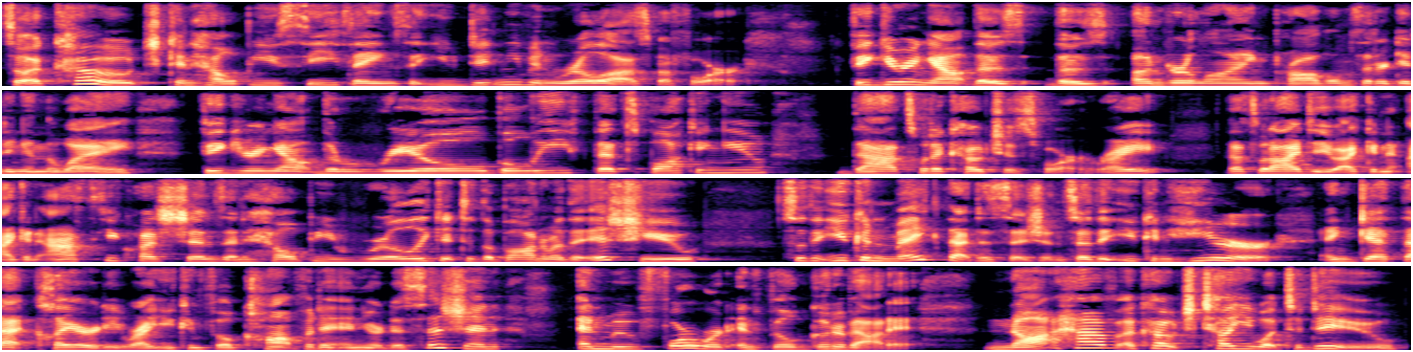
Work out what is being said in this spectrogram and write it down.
So a coach can help you see things that you didn't even realize before figuring out those those underlying problems that are getting in the way, figuring out the real belief that's blocking you, that's what a coach is for, right? That's what I do. I can I can ask you questions and help you really get to the bottom of the issue so that you can make that decision, so that you can hear and get that clarity, right? You can feel confident in your decision and move forward and feel good about it. Not have a coach tell you what to do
